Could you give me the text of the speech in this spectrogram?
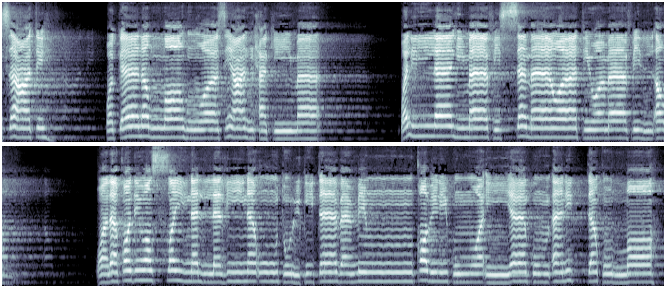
سَعَتِهِ ۚ وَكَانَ اللَّهُ وَاسِعًا حَكِيمًا. وَلِلَّهِ مَا فِي السَّمَاوَاتِ وَمَا فِي الْأَرْضِ ۗ. وَلَقَدْ وَصَّيْنَا الَّذِينَ أُوتُوا الْكِتَابَ مِن قَبْلِكُمْ وَإِيَّاكُمْ أَنِ اتَّقُوا اللَّهَ ۚ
